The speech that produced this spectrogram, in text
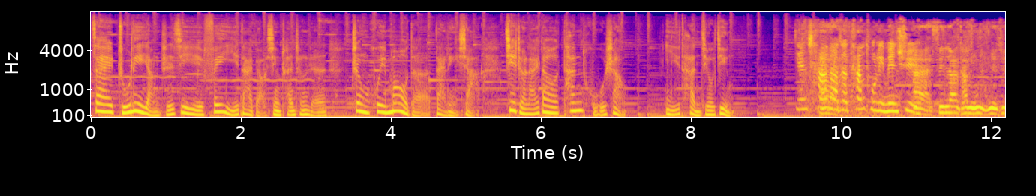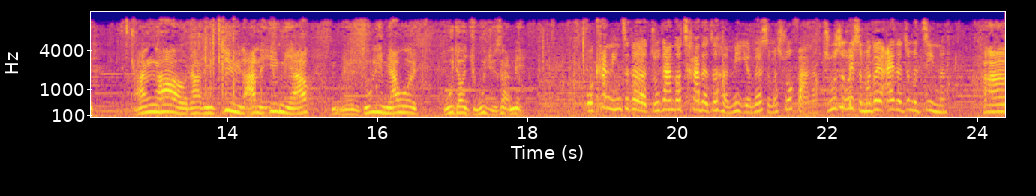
在竹笠养殖技非遗代表性传承人郑慧茂的带领下，记者来到滩涂上，一探究竟。先插到这滩涂里面去，哎，先插滩涂里面去，然后它的巨蓝的育苗，嗯，竹笠苗会糊在竹子上面。我看您这个竹竿都插的这很密，有没有什么说法呢？竹子为什么都要挨得这么近呢？它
